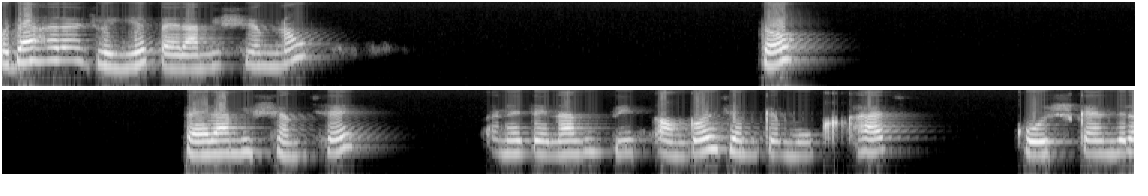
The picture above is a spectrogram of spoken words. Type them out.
ઉદાહરણ જોઈએ પેરામિશિયમનું. તો પેરામિશિયમ છે અને તેના વિવિધ અંગો જેમ કે મુખ ખાંચ કોષ કેન્દ્ર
